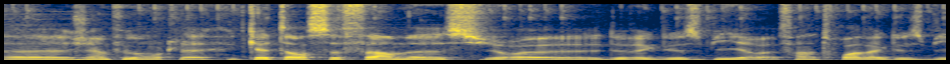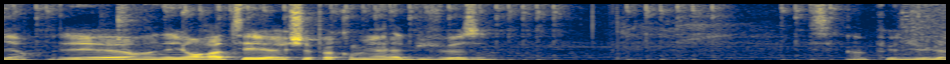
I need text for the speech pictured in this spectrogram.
Euh, J'ai un peu honte là. 14 farms sur euh, deux vagues de sbires, enfin 3 vagues de sbires, et euh, en ayant raté euh, je sais pas combien la buveuse. C'est un peu nul.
